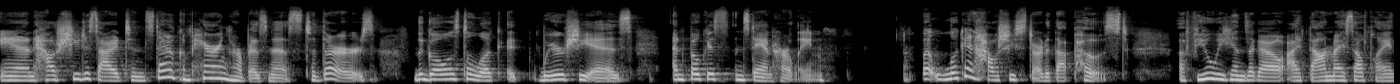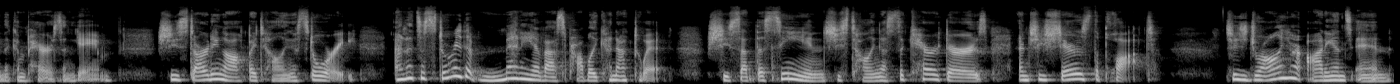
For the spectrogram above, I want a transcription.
and how she decided to, instead of comparing her business to theirs, the goal is to look at where she is and focus and stay in her lane. But look at how she started that post. A few weekends ago, I found myself playing the comparison game. She's starting off by telling a story, and it's a story that many of us probably connect with. She set the scene, she's telling us the characters, and she shares the plot. She's drawing her audience in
